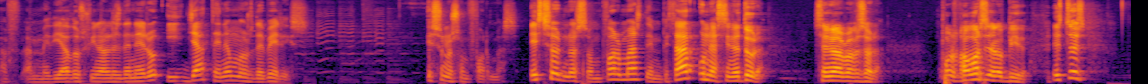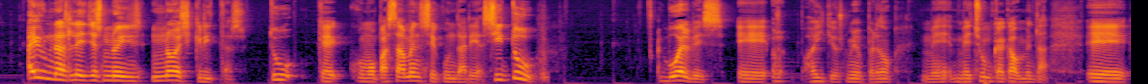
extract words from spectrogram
a, a mediados finales de enero, y ya tenemos deberes. Eso no son formas. Eso no son formas de empezar una asignatura, señora profesora. Por favor, se lo pido. Esto es. Hay unas leyes no, no escritas. Tú, que como pasaba en secundaria, si tú vuelves. eh, ay, Dios mío, perdón. Me, me he hecho un cacao mental. Eh,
